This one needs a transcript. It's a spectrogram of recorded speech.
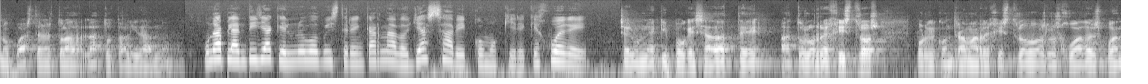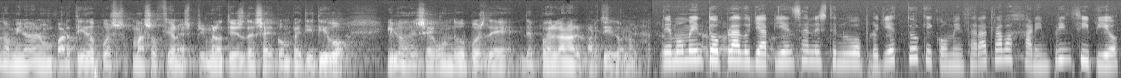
no puedas tener toda la, la totalidad. ¿no? Una plantilla que el nuevo míster encarnado ya sabe cómo quiere que juegue. Ser un equipo que se adapte a todos los registros porque contra más registros los jugadores puedan dominar en un partido, pues más opciones. Primero tienes de ser competitivo y lo de segundo, pues de, de poder ganar el partido. ¿no? De momento, Prado ya piensa en este nuevo proyecto que comenzará a trabajar en principio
